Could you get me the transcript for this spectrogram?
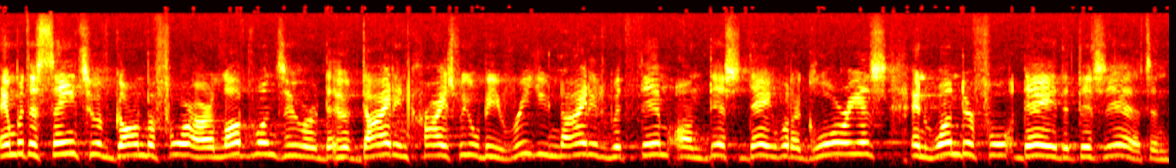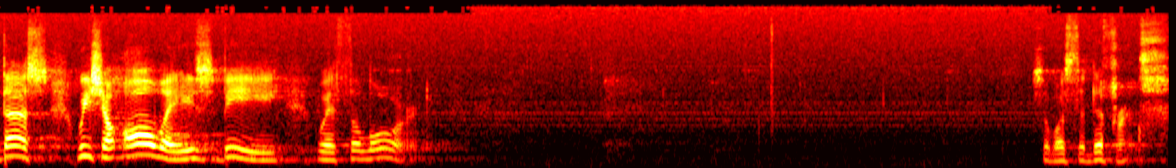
and with the saints who have gone before, our loved ones who, are, who have died in Christ. We will be reunited with them on this day. What a glorious and wonderful day that this is. And thus, we shall always be with the Lord. So, what's the difference?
